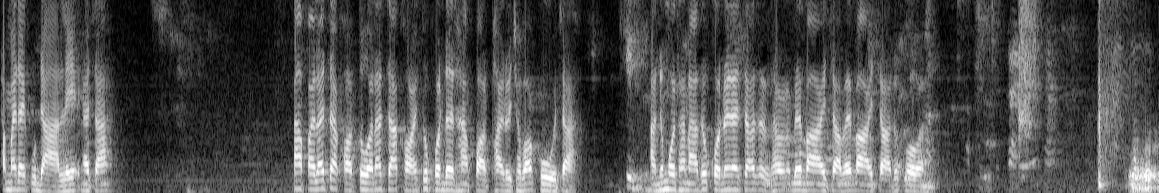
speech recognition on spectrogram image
ถ้าไม่ได้กูด่าเละนะจ๊ะ อาไปแล้วจะขอตัวนะจ๊ะขอให้ทุกคนเดินทางปลอดภัยโดยเฉพาะกูจ้ะอนุโมทนาทุกคนด้วยนะจ๊ะบ๊ายบายจ้ะบ๊ายบายจ้ะทุกคน Thank you.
